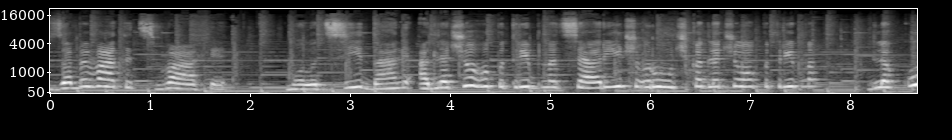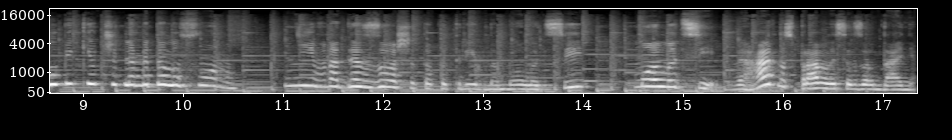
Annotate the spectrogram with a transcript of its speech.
забивати цвахи. Молодці далі. А для чого потрібна ця річ, ручка? Для чого потрібна? Для кубиків чи для металофону? Ні, вона для зошита потрібна. Молодці. Молодці. Ви гарно справилися з завданням.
